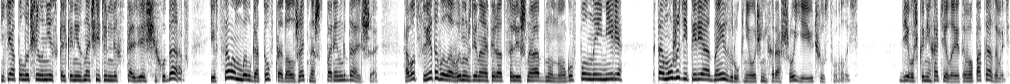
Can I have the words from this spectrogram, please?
Я получил несколько незначительных скользящих ударов и в целом был готов продолжать наш спарринг дальше, а вот Света была вынуждена опираться лишь на одну ногу в полной мере — к тому же теперь и одна из рук не очень хорошо ею чувствовалась. Девушка не хотела этого показывать,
